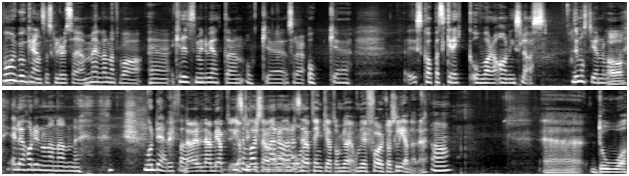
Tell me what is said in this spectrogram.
Var går gränsen skulle du säga mellan att vara eh, krismedveten och eh, sådär och eh, skapa skräck och vara aningslös? Det måste ju ändå vara... Eller har du någon annan modell för... Nej, nej, men jag, jag liksom, tycker så här, om, om jag tänker att om jag, om jag är företagsledare, Ja. eh, då,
